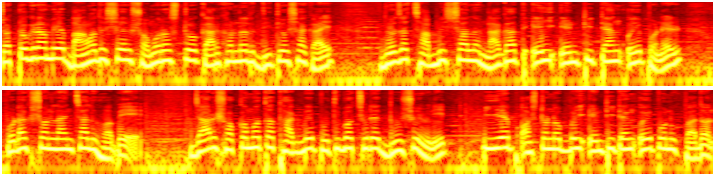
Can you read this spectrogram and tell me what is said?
চট্টগ্রামে বাংলাদেশের সমরাষ্ট্র কারখানার দ্বিতীয় শাখায় দু হাজার ছাব্বিশ সাল নাগাদ এই এন্টি ট্যাঙ্ক ওয়েপনের প্রোডাকশন লাইন চালু হবে, যার সক্ষমতা থাকবে প্রতি বছরে দুশো ইউনিট পিএফ অষ্টানব্বই এন্টি ট্যাঙ্ক ওয়েপন উৎপাদন।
